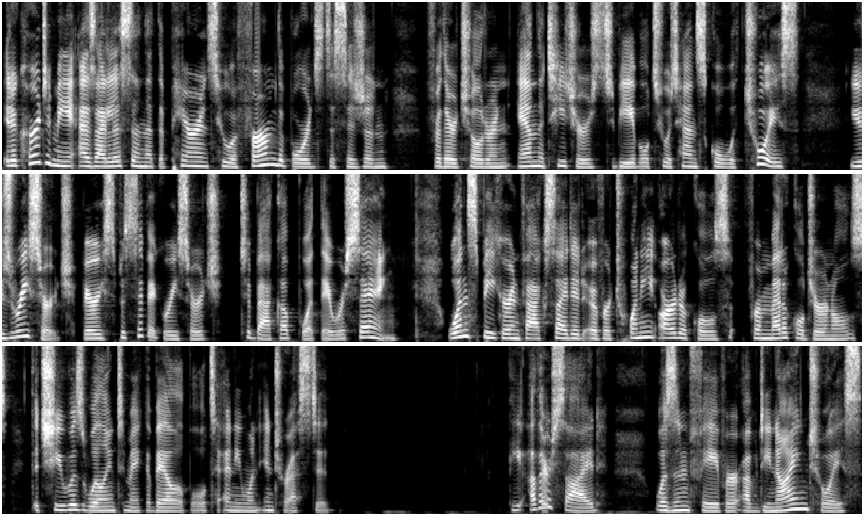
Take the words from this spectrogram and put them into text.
It occurred to me as I listened that the parents who affirmed the board's decision for their children and the teachers to be able to attend school with choice use research, very specific research, to back up what they were saying. One speaker, in fact, cited over 20 articles from medical journals that she was willing to make available to anyone interested. The other side was in favor of denying choice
